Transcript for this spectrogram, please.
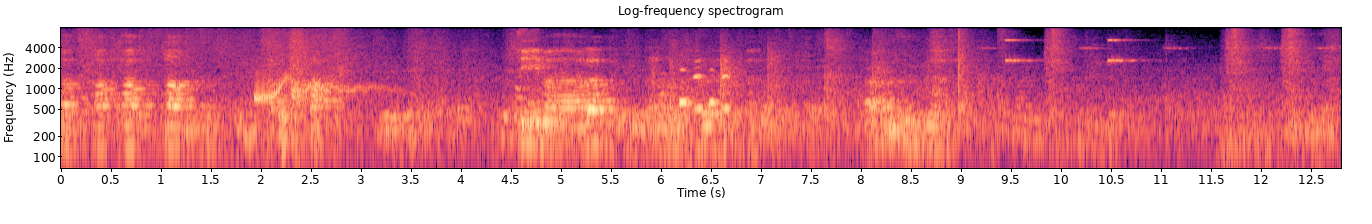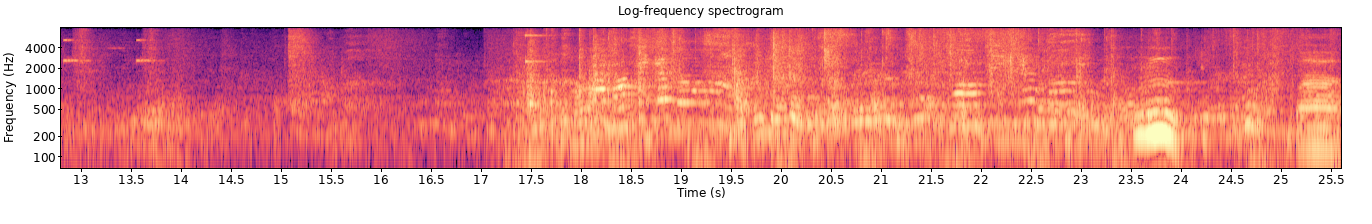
밥, 밥, 밥, 밥. 밥. 디바라. 아 맛있겠다. 와,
